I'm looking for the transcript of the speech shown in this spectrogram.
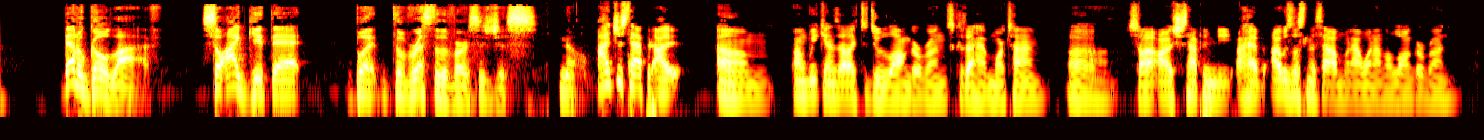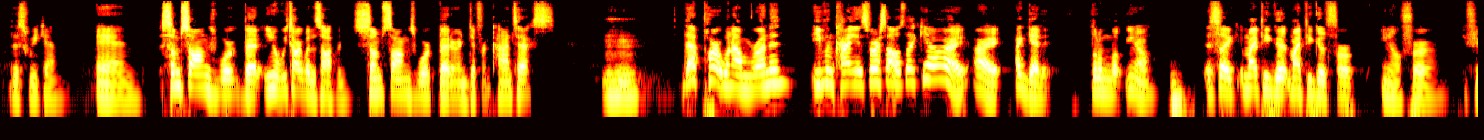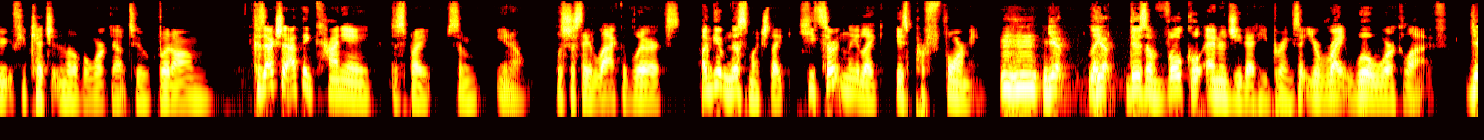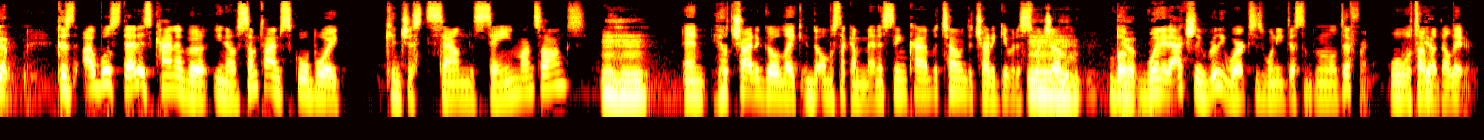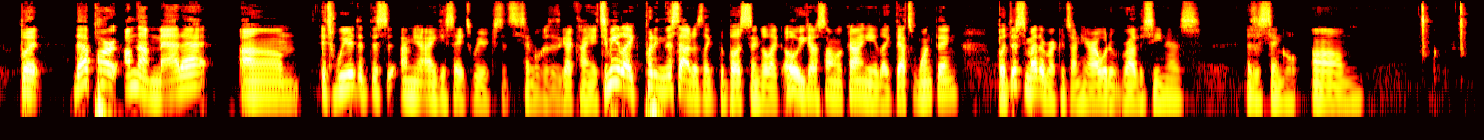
That'll go live. So I get that, but the rest of the verse is just no. I just happen I um on weekends I like to do longer runs because I have more time. Um, so I, I was just happened to be I have I was listening to this album when I went on a longer run this weekend, and some songs work better. You know, we talk about this often. Some songs work better in different contexts. Mm-hmm. That part when I'm running, even Kanye's verse, I was like, yeah, all right, all right, I get it. little, mo- you know, it's like it might be good. It might be good for you know for if you if you catch it in the middle of a workout too. But um, because actually I think Kanye, despite some you know let's just say lack of lyrics, I'll give him this much: like he certainly like is performing. Mm-hmm. Yep. Like yep. there's a vocal energy that he brings that you're right will work live. Yep. because I will. That is kind of a you know sometimes Schoolboy can just sound the same on songs, Mm-hmm. And he'll try to go like into almost like a menacing kind of a tone to try to give it a switch up. Mhm. But Yep. when it actually really works is when he does something a little different. Well, we'll talk Yep. about that later. But that part, I'm not mad at. Um, it's weird that this. I mean, I guess say it's weird because it's a single because it's got Kanye. To me, like putting this out as like the buzz single, like oh, you got a song with Kanye, like that's one thing. But there's some other records on here I would have rather seen as as a single. Um,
